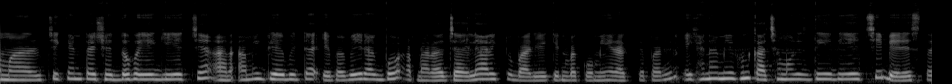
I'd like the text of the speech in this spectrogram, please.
আমার চিকেনটা সেদ্ধ হয়ে গিয়েছে আর আমি গ্রেভিটা এভাবেই রাখব। আপনারা চাইলে আর একটু বাড়িয়ে কিংবা কমিয়ে রাখতে পারেন। এখানে আমি এখন কাঁচামরিচ দিয়ে দিয়েছি, বেরেস্তা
